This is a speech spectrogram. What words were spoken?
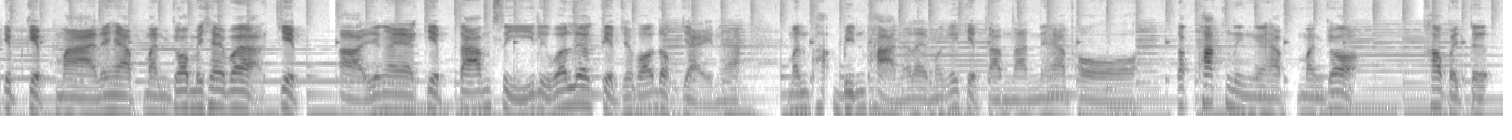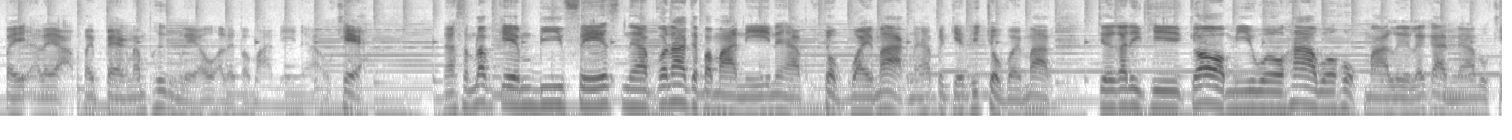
เก็บเก็บมานะครับ มันก็ไม่ใช่ว่าเก็บอ่ายังไงอะเก็บตามสีหรือว่าเลือกเก็บเฉพาะดอกใหญ่นะฮะ มันบินผ่านอะไรมันก็เก็บตามนั้นนะฮะพอสักพักหนึ่งนะครับ มันก็เข้าไปเตะไปอะไรอะไปแปลงน้ำผึ้งแล้วอะไรประมาณนี้นะโอเคนะสำหรับเกม B Face นะครับก็น่าจะประมาณนี้นะครับจบไวมากนะครับเป็นเกมที่จบไวมาก เจอกันอีกทีก็มี World 5 World 6 มาเลยแล้วกันนะครับโอเค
